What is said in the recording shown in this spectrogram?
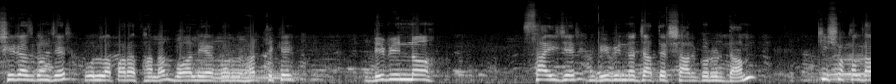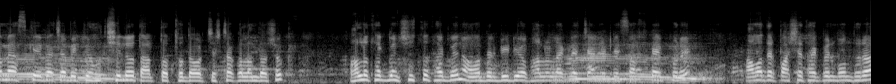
সিরাজগঞ্জের উল্লাপাড়া থানার বোয়ালিয়া গরুর হাট থেকে বিভিন্ন সাইজের, বিভিন্ন জাতের সার গরুর দাম। কি সকল দামে আজকে বেচা বিক্রি হচ্ছিল, তার তথ্য দেওয়ার চেষ্টা করলাম দর্শক। ভালো থাকবেন, সুস্থ থাকবেন। আমাদের ভিডিও ভালো লাগলে চ্যানেলটি সাবস্ক্রাইব করে আমাদের পাশে থাকবেন বন্ধুরা।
